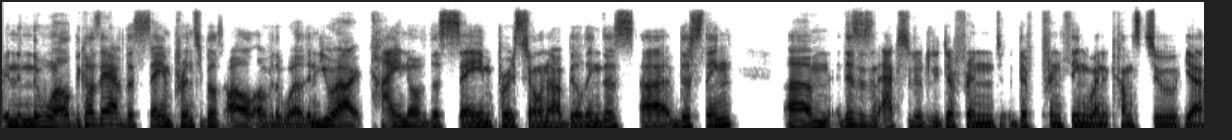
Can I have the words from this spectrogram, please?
in, in the world because they have the same principles all over the world, and you are kind of the same persona building this uh, this thing. Um, this is an absolutely different different thing when it comes to yeah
